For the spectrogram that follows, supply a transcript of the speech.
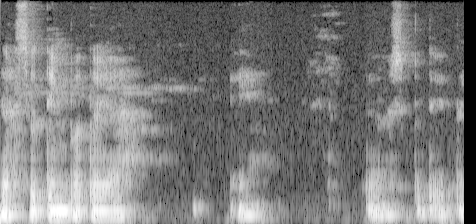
udah syuting foto ya. Eh, tuh, seperti itu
